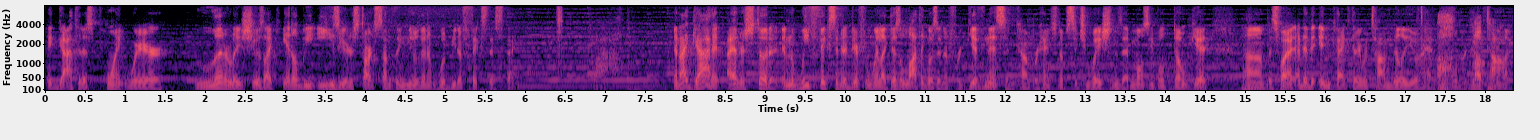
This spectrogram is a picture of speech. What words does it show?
it got to this point where literally she was like, it'll be easier to start something new than it would be to fix this thing. Wow. And I got it. I understood it. And we fix it in a different way. Like there's a lot that goes into forgiveness and comprehension of situations that most people don't get. Um, it's funny. I did the impact theory with Tom Bilyeu, and I had people Oh, in their love Tom. Like,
